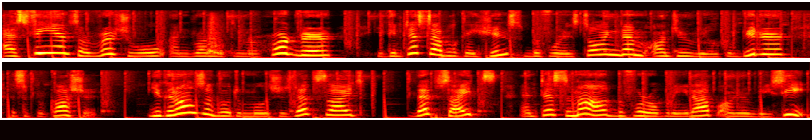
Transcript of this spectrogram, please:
As VMs are virtual and run within our hardware, you can test applications before installing them onto your real computer as a precaution. You can also go to malicious websites, websites and test them out before opening it up on your PC.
